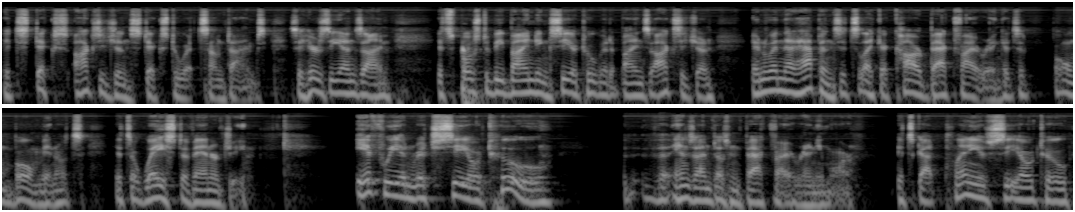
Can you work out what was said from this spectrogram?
it sticks oxygen sticks to it sometimes. So here's the enzyme. It's supposed to be binding CO2, but it binds oxygen. And when that happens, it's like a car backfiring. It's a boom, boom. You know, it's it's a waste of energy. If we enrich CO2, the enzyme doesn't backfire anymore. It's got plenty of CO2.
